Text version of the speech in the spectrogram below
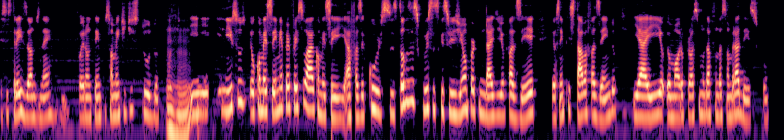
esses três anos, né? Foram um tempo somente de estudo. Uhum. E, e, nisso eu comecei a me aperfeiçoar, comecei a fazer cursos. Todos os cursos que surgiam a oportunidade de eu fazer, eu sempre estava fazendo. E aí eu, eu moro próximo da Fundação Bradesco.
